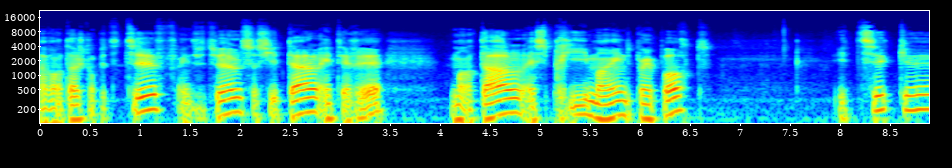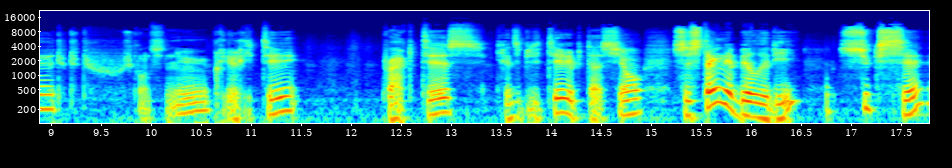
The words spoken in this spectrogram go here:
Avantage compétitif, individuel, sociétal, intérêt, mental, esprit, mind, peu importe. Éthique, je continue. Priorité, practice, crédibilité, réputation, sustainability, succès,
